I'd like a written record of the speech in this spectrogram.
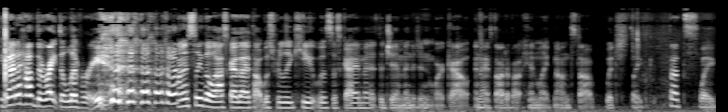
you gotta have the right delivery. Honestly the last guy that i thought was really cute was this guy i met at the gym and it didn't work out and i thought about him like nonstop which like that's like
